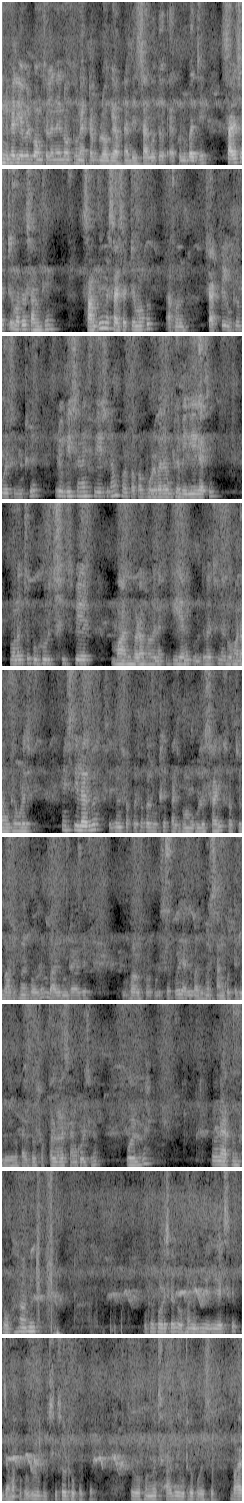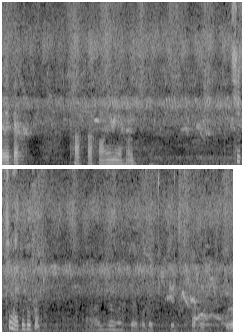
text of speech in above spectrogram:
Invariable বংশালানের নতুন একটা ব্লগে আপনাদের স্বাগত। এখন বাজে সাড়ে চারটের মতো সামথিং। সামথিং না সাড়ে চারটের মতো। এখন চারটে উঠে পড়েছি উঠে একটু বিছানায় শুয়েছিলাম। ওর পাপা ভোরবেলা উঠে বেরিয়ে গেছে। মনে হচ্ছে পুকুর ছিঁচবে, মাছ ধরা হবে নাকি কি জানি, বলতে পারছি না। রোহানা উঠে পড়েছে। মিষ্টি লাগবে সেই জন্য সকাল সকাল উঠে কাজকর্মগুলো সারি। সবচেয়ে বাথরুমের প্রবলেম বাথরুমটা আগে ঘর ঘর পরিষ্কার করে আগে বাথরুমে স্নান করতে ঢুকে যাবে। কালকেও সকালবেলা স্নান করেছিলাম। করে দেবে। কারণ এখন রোহান উঠে পড়েছে রোহান গিয়ে গিয়েছে। জামা কাপড়গুলো গুছিয়ে সব ঢোকার পর। তো রোহান ছাদে উঠে পড়েছে। বাইরেটা ফাঁকা হয়নি এখন। ছিটছে নাকি কুকুর? পুরো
